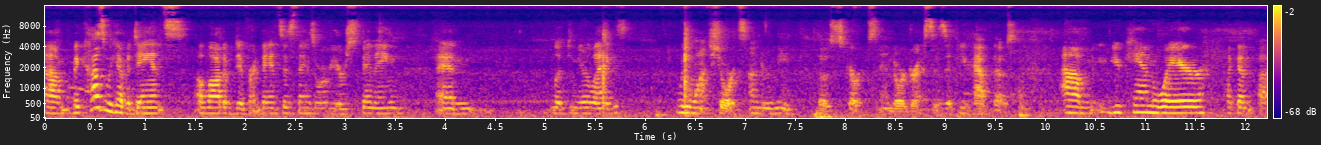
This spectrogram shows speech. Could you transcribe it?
um, because we have a dance, a lot of different dances, things where you're spinning and lifting your legs. We want shorts underneath those skirts and or dresses if you have those. Um, you can wear like a, a,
